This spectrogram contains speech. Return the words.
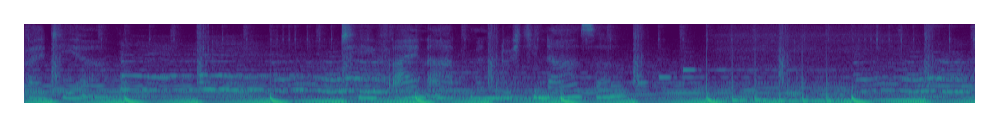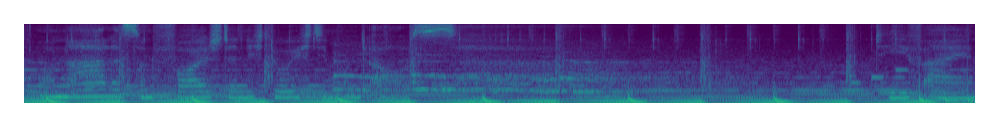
bei dir. Tief einatmen durch die Nase und alles und vollständig durch den Mund aus. Tief ein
